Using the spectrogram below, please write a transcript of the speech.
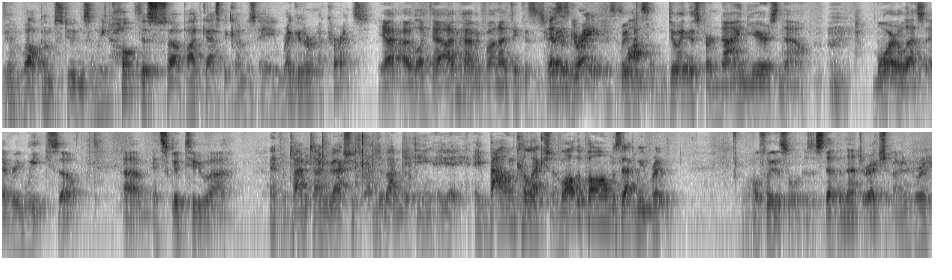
We would welcome students, and we'd hope this uh, podcast becomes a regular occurrence. Yeah, I would like that. I'm having fun. I think this is great. This is great. This is We've awesome. been doing this for nine years now, more or less every week. So um, it's good to. Uh, And from time to time, we've actually threatened about making a, a bound collection of all the poems that we've written. hopefully, this will is a step in that direction. I'd agree.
